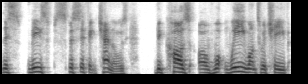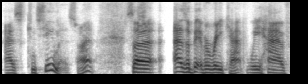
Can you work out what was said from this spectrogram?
this these specific channels because of what we want to achieve as consumers, right? So, as a bit of a recap, we have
